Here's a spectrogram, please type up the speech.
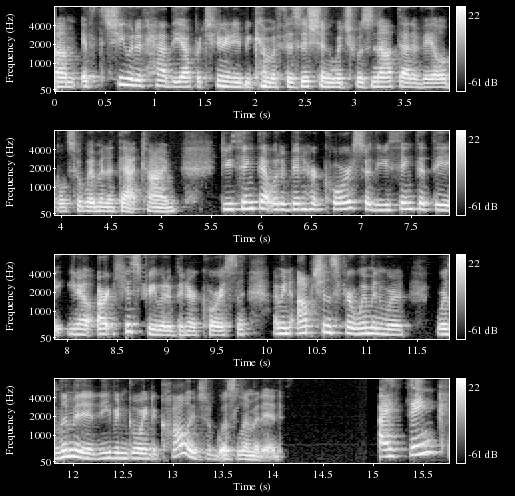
um, if she would have had the opportunity to become a physician, which was not that available to women at that time, do you think that would have been her course, or do you think that the you know art history would have been her course? I mean, options for women were were limited, and even going to college was limited. I think,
